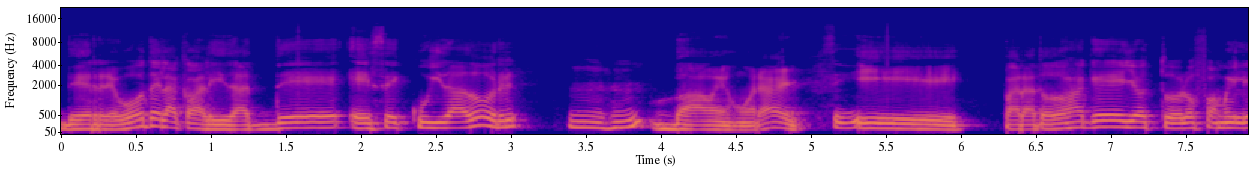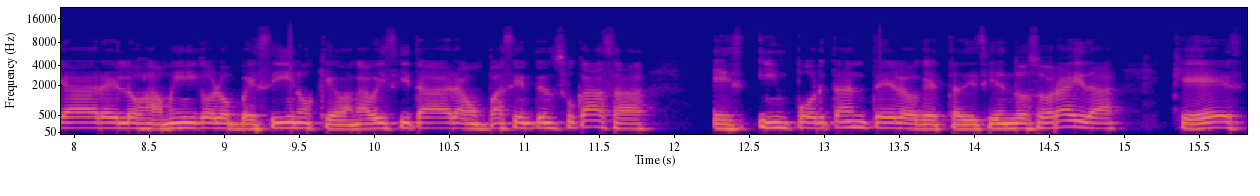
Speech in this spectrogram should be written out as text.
de rebote, la calidad de ese cuidador va a mejorar. Y para todos aquellos, todos los familiares, los amigos, los vecinos que van a visitar a un paciente en su casa, es importante lo que está diciendo Zoraida, que es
